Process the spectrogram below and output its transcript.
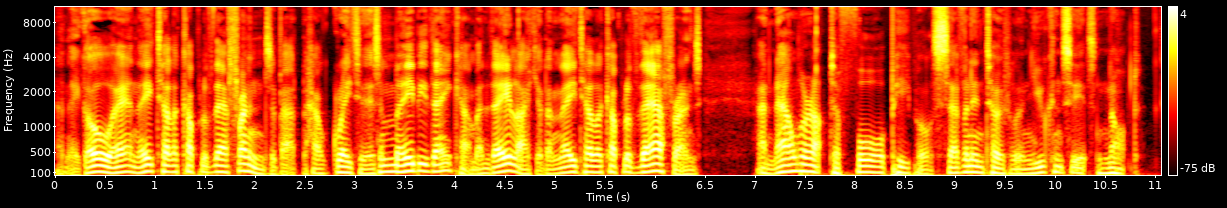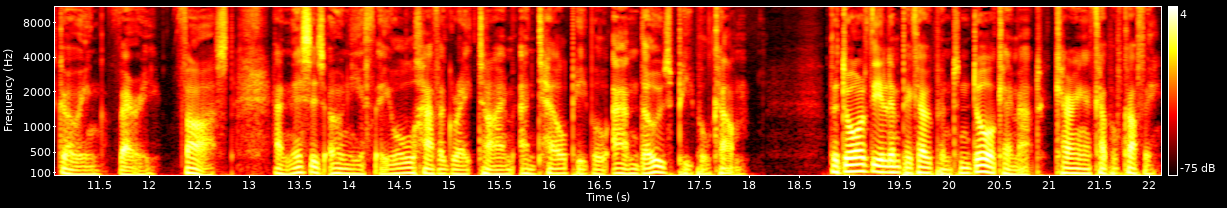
And they go away and they tell a couple of their friends about how great it is and maybe they come and they like it and they tell a couple of their friends. And now we're up to four people, seven in total, and you can see it's not going very fast. And this is only if they all have a great time and tell people, and those people come. The door of the Olympic opened, and Dor came out, carrying a cup of coffee.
